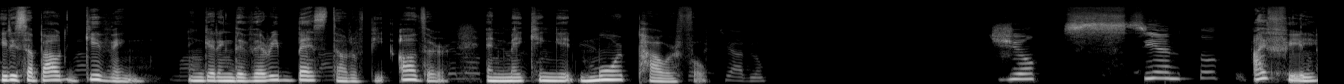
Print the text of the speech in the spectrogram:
It is about giving and getting the very best out of the other and making it more powerful. I feel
